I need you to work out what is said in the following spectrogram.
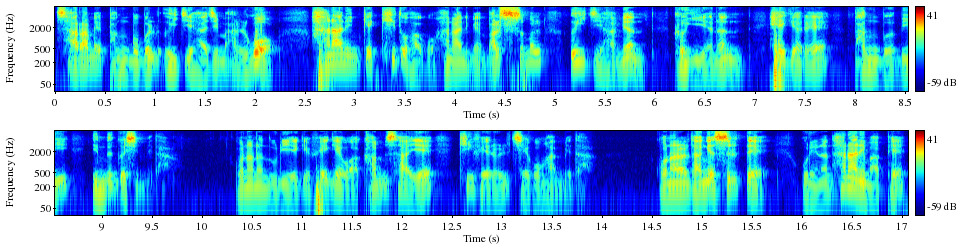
사람의 방법을 의지하지 말고 하나님께 기도하고 하나님의 말씀을 의지하면 거기에는 해결의 방법이 있는 것입니다. 고난은 우리에게 회개와 감사의 기회를 제공합니다. 고난을 당했을 때 우리는 하나님 앞에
